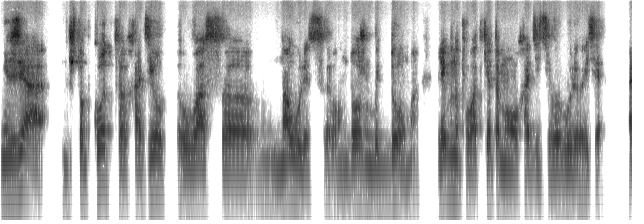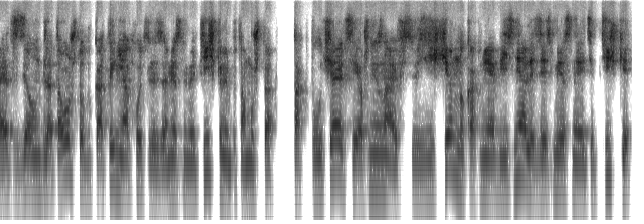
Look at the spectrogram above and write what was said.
нельзя чтобы кот ходил у вас э, на улице, он должен быть дома, либо на поводке там его ходите, выгуливаете. А это сделано для того, чтобы коты не охотились за местными птичками, потому что так получается, я уж не знаю в связи с чем, но, как мне объясняли, здесь местные эти птички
